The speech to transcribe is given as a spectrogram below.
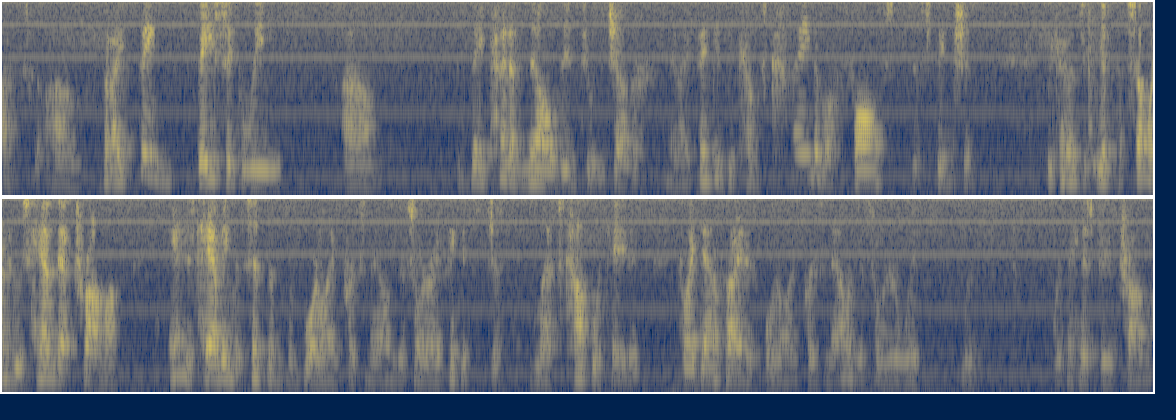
Um, but I think basically um, they kind of meld into each other. And I think it becomes kind of a false distinction. Because if someone who's had that trauma and is having the symptoms of borderline personality disorder, I think it's just less complicated to identify it as borderline personality disorder with, with, with a history of trauma.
